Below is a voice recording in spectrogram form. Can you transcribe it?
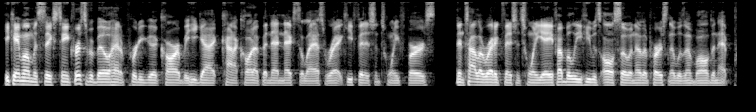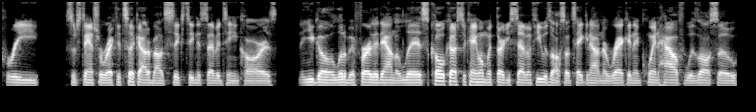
he came home in 16. Christopher Bell had a pretty good car, but he got kind of caught up in that next to last wreck. He finished in 21st. Then Tyler Reddick finished in 28th. I believe he was also another person that was involved in that pretty substantial wreck that took out about 16 to 17 cars. Then you go a little bit further down the list. Cole Custer came home in 37th. He was also taken out in a wreck. And then Quin Houff was also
